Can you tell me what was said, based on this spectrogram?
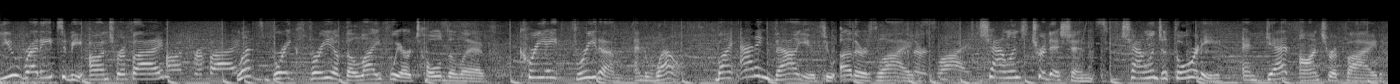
you ready to be entrefied? Let's break free of the life we are told to live. Create freedom and wealth by adding value to others' lives. Challenge traditions, challenge authority, and get entrefied.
